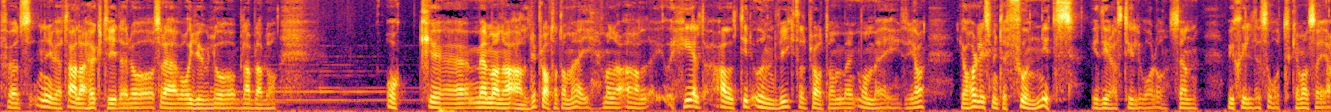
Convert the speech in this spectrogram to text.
föds, ni vet alla högtider och sådär och jul och bla bla bla. Och, eh, men man har aldrig pratat om mig. Man har all, helt alltid undvikit att prata om, om mig. Så jag, jag har liksom inte funnits i deras tillvaro sen vi skildes åt kan man säga.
